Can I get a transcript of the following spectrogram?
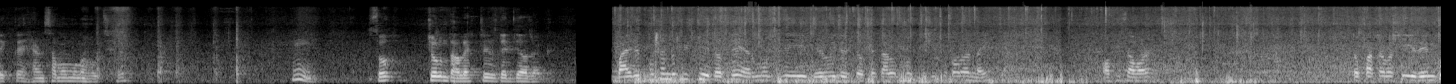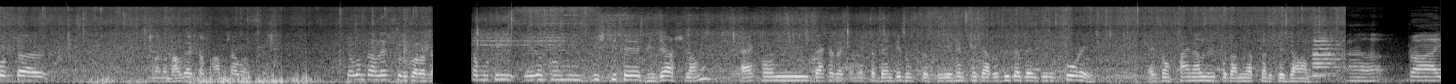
দেখতে হ্যান্ডসামও মনে হচ্ছে। হুম সো চলুন তাহলে ট্রেস ডেক দেওয়া যাক। বাইরে প্রচণ্ড বৃষ্টি হইতেছে, এর মধ্যে বের হইতে হইতেছে, কারণ হচ্ছে কিছু করার নাই। অফিস আওয়ার তো পাশাপাশি রেনকোটটা মানে ভালো একটা ভাবসাব আছে। চলুন তাহলে, শুরু করা যাক। মোটামুটি এরকম বৃষ্টিতে ভিজে আসলাম। এখন দেখা যাক, আমি একটা ব্যাংকে ঢুকতেছি। এখান থেকে আরও দুইটা ব্যাংকিং করে একদম ফাইনাল রিপোর্ট আমি আপনাদেরকে জানাব। প্রায়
